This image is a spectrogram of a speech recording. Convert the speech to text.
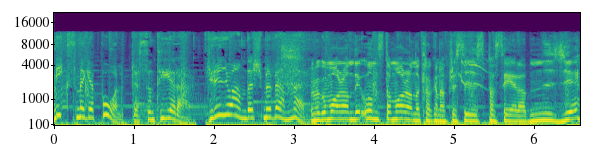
Mix Megapol presenterar Gri och Anders med vänner. Men god morgon, det är onsdag morgon och klockan har precis passerat nio.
